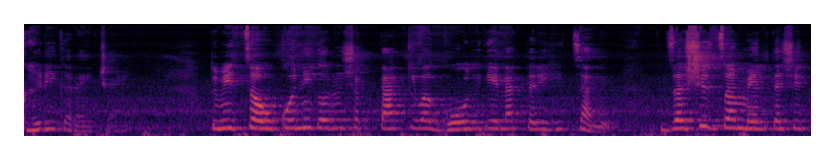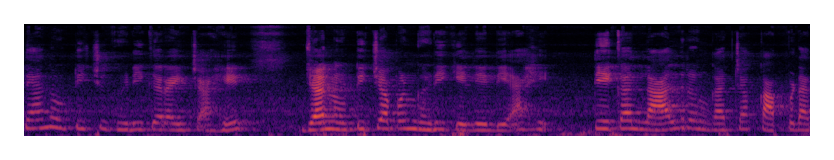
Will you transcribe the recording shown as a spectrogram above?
घडी करायची आहे. तुम्ही चौकोनी करू शकता किंवा गोल केला तरीही चालेल. जशी जमेल तशी त्या नोटीची घडी करायची आहे. ज्या नोटीची आपण घडी केलेली आहे ती एका लाल रंगाच्या कापडात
